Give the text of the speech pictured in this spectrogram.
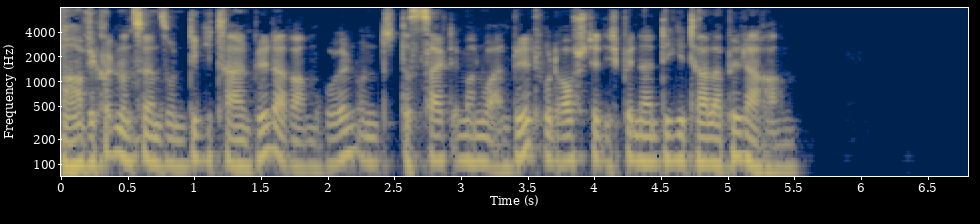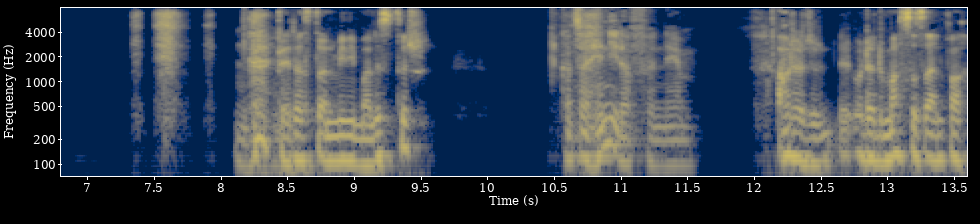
Ah, wir könnten uns dann so einen digitalen Bilderrahmen holen und das zeigt immer nur ein Bild, wo drauf steht, ich bin ein digitaler Bilderrahmen. Mhm. Wäre das dann minimalistisch? Du kannst ein Handy dafür nehmen. Oder du, oder du machst das einfach,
